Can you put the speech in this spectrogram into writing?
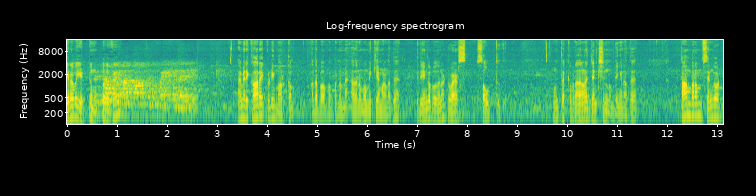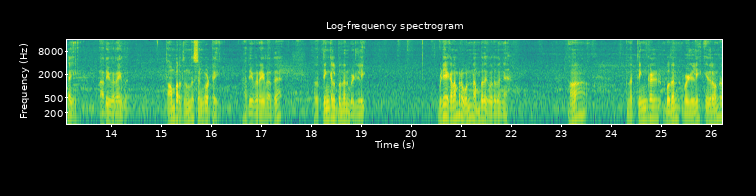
இரவு எட்டு முப்பதுக்கு. அதுமாரி காரைக்குடி மார்க்கம் அதை பார்ப்போம் இப்போ நம்ம. அது ரொம்ப முக்கியமானது. இது எங்கே போகுதுன்னா டுவெல்ஸ் சவுத் இது. தெற்கு பிரதான ஜங்ஷன் அப்படிங்கிறது. தாம்பரம் செங்கோட்டை அதிவிரைவு. தாம்பரத்துலேருந்து செங்கோட்டை அதிவிரைவு அது. அது திங்கள் புதன் வெள்ளி. விடிய கிளம்புற ஒன்று ஐம்பதுக்கு வருதுங்க. அந்த திங்கள் புதன் வெள்ளி இதில் வந்து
